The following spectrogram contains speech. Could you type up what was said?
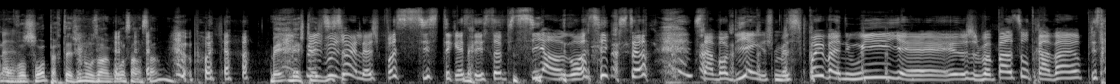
va- on va pouvoir partager nos angoisses ensemble. voilà. Mais, mais je te Mais je vous dis, jure, là, je suis pas si stressée ça, puis si angoissée que ça. Ça va bien. Je me suis pas évanouie. euh, je vais passer au travers, puis ça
